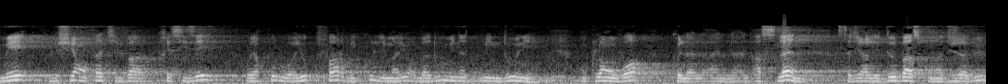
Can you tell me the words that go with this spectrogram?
Mais le shir en fait il va préciser donc là on voit que l'aslan, c'est-à-dire les deux bases qu'on a déjà vues,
